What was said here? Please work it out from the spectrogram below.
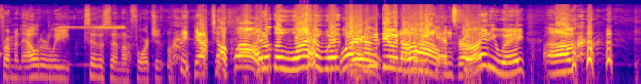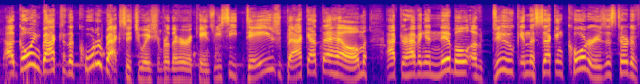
from an elderly citizen, unfortunately. I, just, Oh, wow. I don't know why I went What are you doing on the Wow. weekends, So anyway, um, Uh, going back to the quarterback situation for the Hurricanes, we see Dage back at the helm after having a nibble of Duke in the second quarter. Is this sort of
